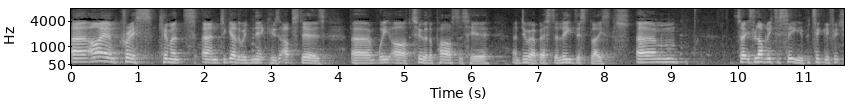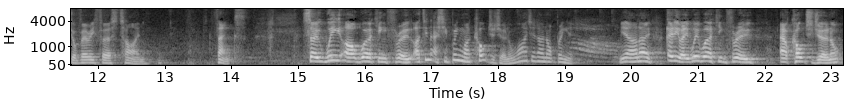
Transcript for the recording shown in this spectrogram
Uh, I am Chris Kimmons, and together with Nick, who's upstairs, um, we are two of the pastors here and do our best to lead this place. Um, so it's lovely to see you, particularly if it's your very first time. Thanks. So we are working through. I didn't actually bring my culture journal. Why did I not bring it? Yeah, I know. Anyway, we're working through our culture journal,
